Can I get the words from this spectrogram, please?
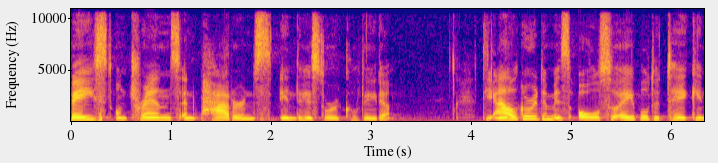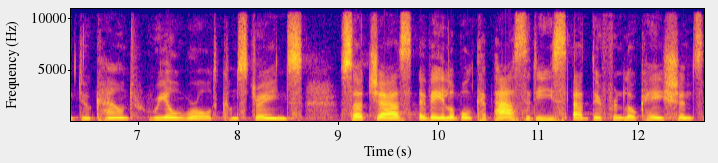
based on trends and patterns in the historical data. The algorithm is also able to take into account real-world constraints, such as available capacities at different locations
